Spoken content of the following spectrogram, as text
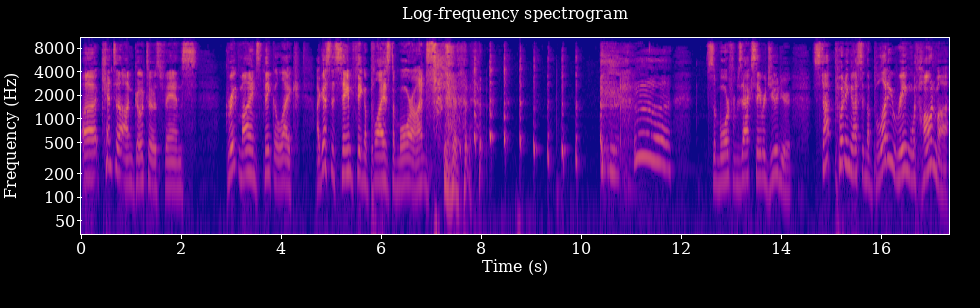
uh, Kenta on Goto's fans. Great minds think alike. I guess the same thing applies to morons. Some more from Zack Sabre Jr. Stop putting us in the bloody ring with Honma.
